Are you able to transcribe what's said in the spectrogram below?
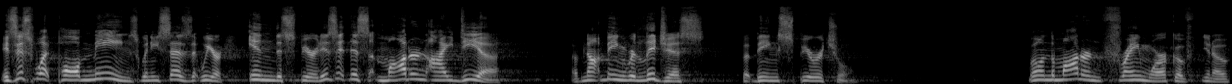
Is this what Paul means when he says that we are in the Spirit? Is it this modern idea of not being religious, but being spiritual? Well, in the modern framework of, you know,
